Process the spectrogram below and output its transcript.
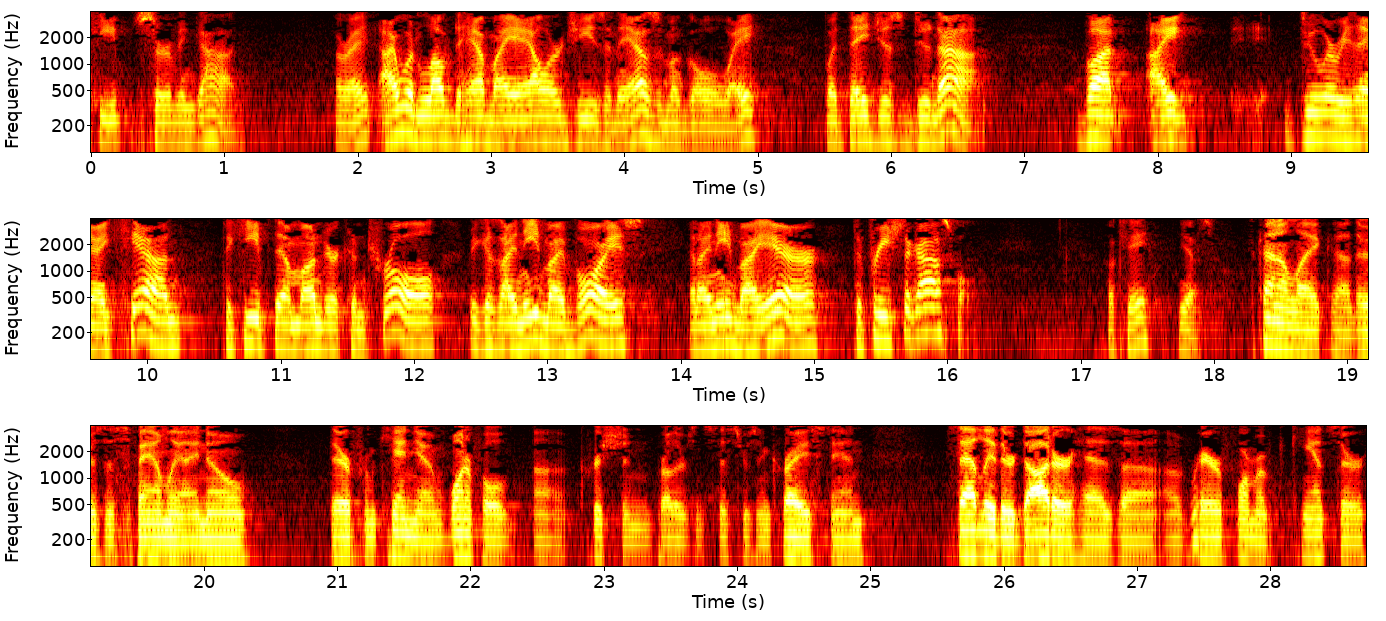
keep serving God. All right? I would love to have my allergies and asthma go away, but they just do not. But I do everything I can to keep them under control because I need my voice and I need my air to preach the gospel. Okay? Yes. It's kind of like uh, there's this family I know. They're from Kenya, wonderful uh, Christian brothers and sisters in Christ, and sadly their daughter has a, a rare form of cancer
